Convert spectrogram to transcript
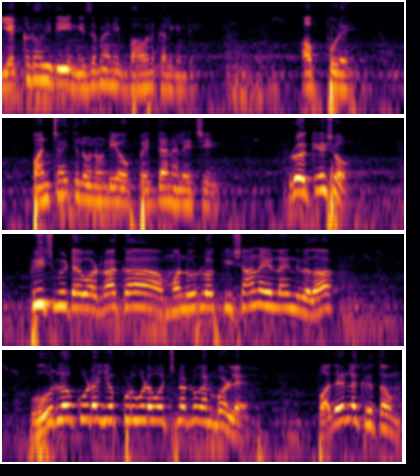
ఎక్కడో ఇది నిజమే అని భావన కలిగింది. అప్పుడే పంచాయతీలో నుండి ఓ పెద్దన లేచి రో కేశవ్ పీచ్ మిఠాయి వాడు రాక మన ఊర్లోకి చాలా ఏళ్ళైంది కదా. ఊర్లో కూడా ఎప్పుడు కూడా వచ్చినట్లు కనబడలే. పదేళ్ళ క్రితం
